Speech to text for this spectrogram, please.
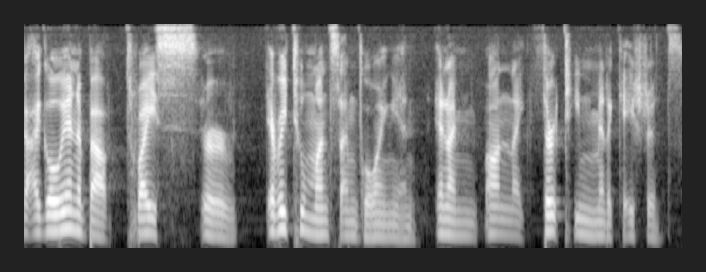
I go in about twice or every two months. I'm going in, and I'm on like 13 medications.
